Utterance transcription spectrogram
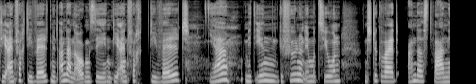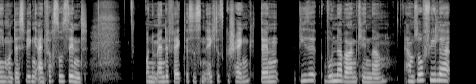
die einfach die Welt mit anderen Augen sehen, die einfach die Welt, ja, mit ihren Gefühlen und Emotionen ein Stück weit anders wahrnehmen und deswegen einfach so sind. Und im Endeffekt ist es ein echtes Geschenk, denn diese wunderbaren Kinder haben so viele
